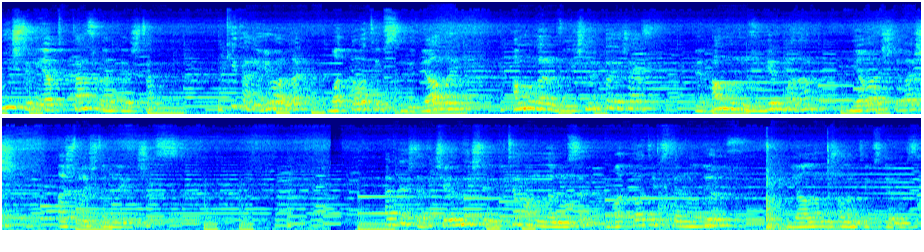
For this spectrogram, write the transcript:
Bu işlemi yaptıktan sonra arkadaşlar iki tane yuvarlak baklava tepsisini yağlayıp hamurlarımızı içine koyacağız ve hamurumuzu yırtmadan yavaş yavaş açma işlemine geçeceğiz. Arkadaşlar çevirme işlemi biten hamurlarımızı baklava tepsilerine alıyoruz. Yağlanmış olan tepsilerimizi.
